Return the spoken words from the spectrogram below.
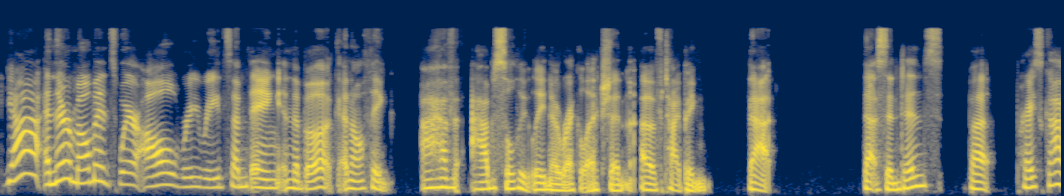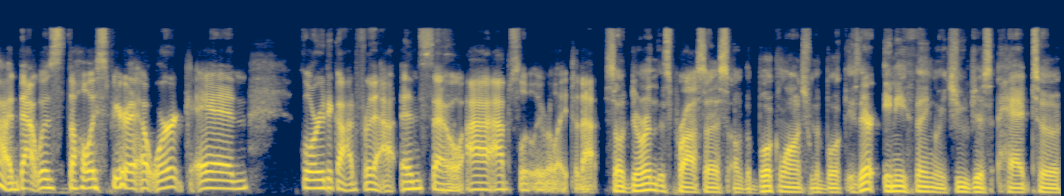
Yeah. And there are moments where I'll reread something in the book and I'll think, I have absolutely no recollection of typing that that sentence, but praise God, that was the Holy Spirit at work and glory to God for that. And so I absolutely relate to that. So during this process of the book launch from the book, is there anything that you just had to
